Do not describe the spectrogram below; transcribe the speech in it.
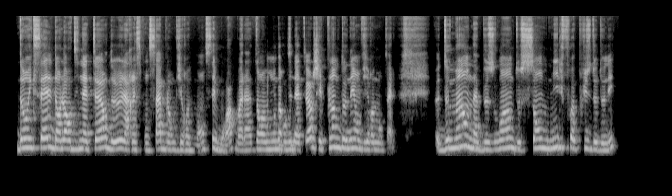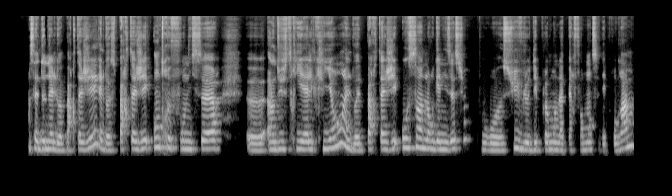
dans Excel, dans l'ordinateur de la responsable environnement, c'est moi. Voilà, dans mon ordinateur, j'ai plein de données environnementales. Demain, on a besoin de 100 000 fois plus de données cette donnée, elle doit partager, elle doit se partager entre fournisseurs, euh, industriels, clients, elle doit être partagée au sein de l'organisation pour euh, suivre le déploiement de la performance et des programmes.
